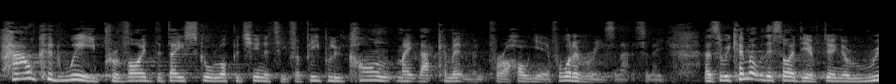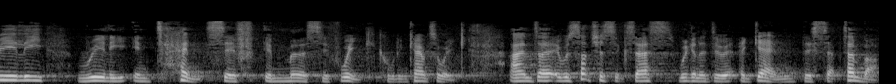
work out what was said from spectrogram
how could we provide the day school opportunity for people who can't make that commitment for a whole year, for whatever reason actually? And so we came up with this idea of doing a really, really intensive, immersive week called Encounter Week. And uh, it was such a success, we're going to do it again this September.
